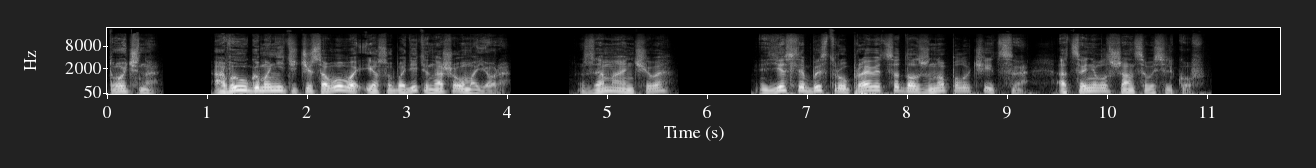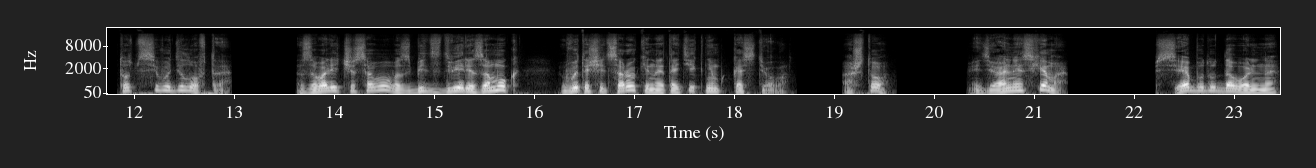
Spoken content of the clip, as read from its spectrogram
«Точно. А вы угомоните часового и освободите нашего майора». «Заманчиво. Если быстро управиться, должно получиться», — оценивал шансы Васильков. Тут всего делов-то. Завалить часового, сбить с двери замок, вытащить Сорокина и отойти к ним к костелу. А что? Идеальная схема. Все будут довольны.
